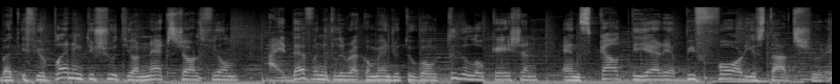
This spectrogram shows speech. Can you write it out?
but if you're planning to shoot your next short film, I definitely recommend you to go to the location and scout the area before you start shooting.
